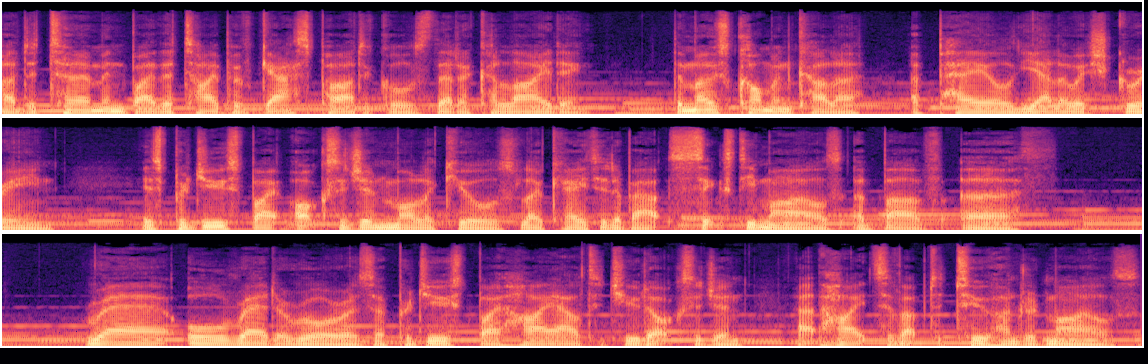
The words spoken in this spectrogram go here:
are determined by the type of gas particles that are colliding. The most common color, a pale yellowish green, is produced by oxygen molecules located about 60 miles above Earth. Rare, all-red auroras are produced by high-altitude oxygen at heights of up to 200 miles.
